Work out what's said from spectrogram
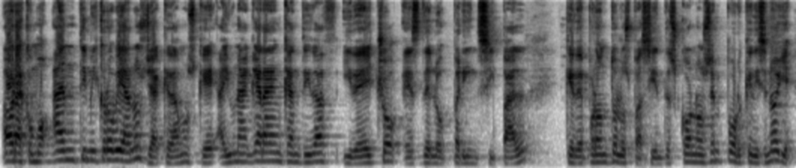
Ahora, como antimicrobianos, ya quedamos que hay una gran cantidad y de hecho es de lo principal que de pronto los pacientes conocen porque dicen, oye,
